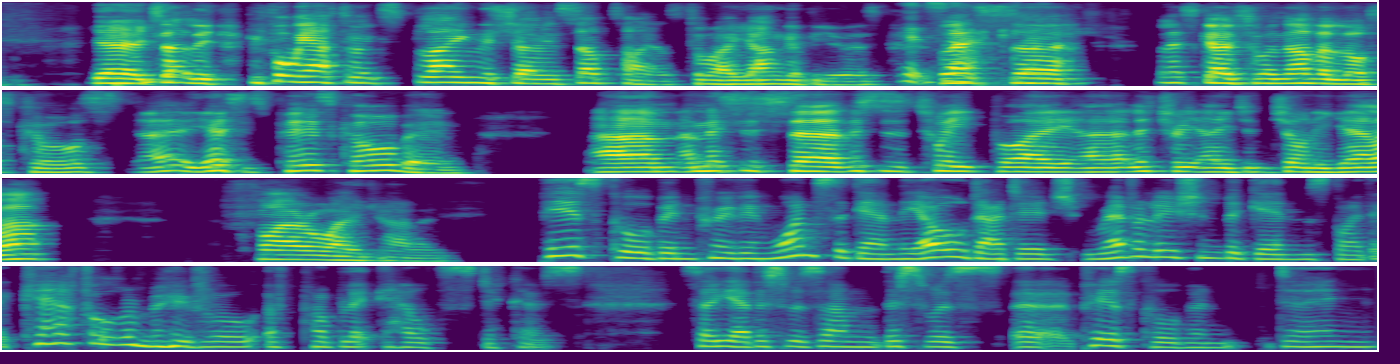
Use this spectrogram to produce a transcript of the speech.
yeah, exactly. Before we have to explain the show in subtitles to our younger viewers, exactly. let's uh, let's go to another lost cause. Uh, yes, it's Piers Corbyn. Um, and this is uh, this is a tweet by uh, literary agent Jonny Geller. Fire away, Cally. Piers Corbyn proving once again the old adage revolution begins by the careful removal of public health stickers. so yeah, this was um this was uh, Piers Corbyn doing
